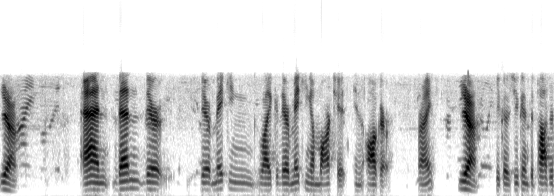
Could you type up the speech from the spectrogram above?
Yeah. and then they're they're making like they're making a market in Augur, right? Yeah. Because you can deposit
